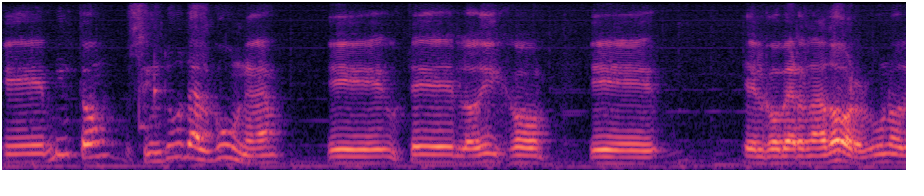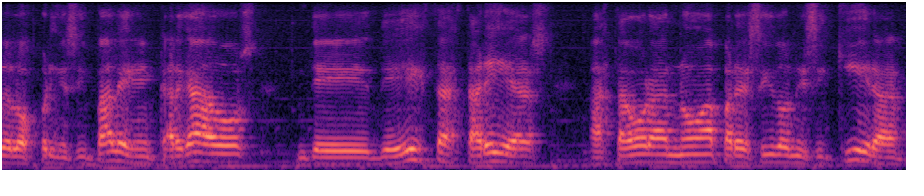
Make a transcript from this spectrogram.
Eh, Milton, sin duda alguna, eh, usted lo dijo, eh, el gobernador, uno de los principales encargados de, estas tareas, hasta ahora no ha aparecido ni siquiera,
